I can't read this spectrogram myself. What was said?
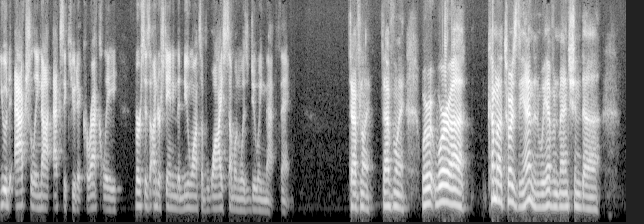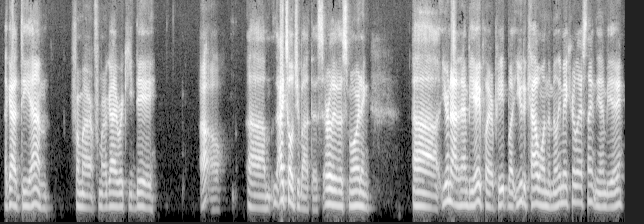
you would actually not execute it correctly versus understanding the nuance of why someone was doing that thing. Definitely, definitely. We're we're uh, coming up towards the end, and we haven't mentioned. Uh, I got a DM from our from our guy Ricky D. Uh oh. Um, I told you about this earlier this morning. Uh, you're not an NBA player, Pete, but youdacao won the Milly Maker last night in the NBA.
